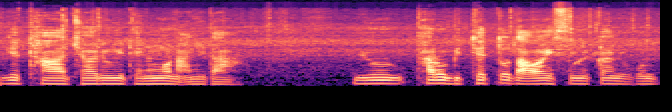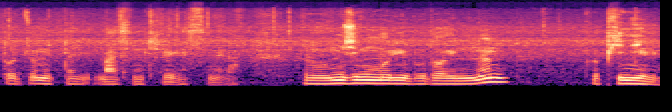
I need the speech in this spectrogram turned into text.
이게 다 재활용이 되는 건 아니다. 요 바로 밑에 또 나와 있으니까 요건 또 좀 이따 말씀드리겠습니다. 그 음식물이 묻어 있는 그 비닐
